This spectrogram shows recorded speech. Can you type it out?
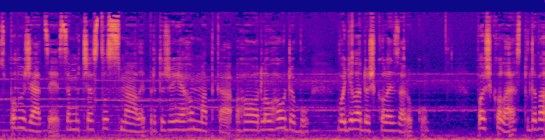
Spolužáci se mu často smáli, protože jeho matka ho dlouhou dobu vodila do školy za ruku. Po škole studoval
